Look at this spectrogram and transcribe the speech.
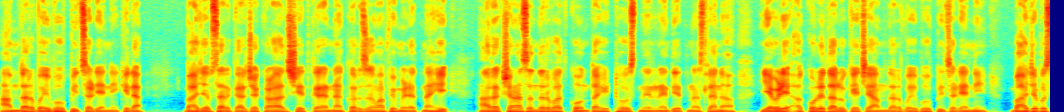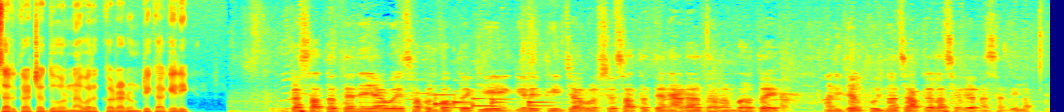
आमदार वैभव पिचड यांनी केला. भाजप सरकारच्या काळात शेतकऱ्यांना कर्जमाफी मिळत नाही. आरक्षणासंदर्भात कोणताही ठोस निर्णय देत नसल्यानं यावेळी अकोले तालुक्याचे आमदार वैभव पिचड यांनी भाजप सरकारच्या धोरणावर कडाडून टीका केली. का सातत्याने यावेळेस आपण बघतोय की गेले तीन चार वर्ष सातत्याने आढावा धरण भरतंय आणि जलपूजनाचं आपल्याला सगळ्यांना संधी लागते.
